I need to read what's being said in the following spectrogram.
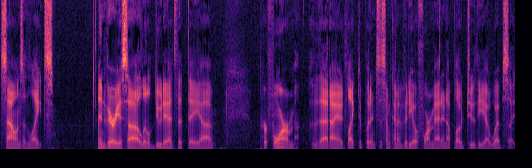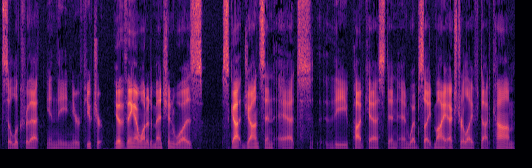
sounds and lights and various uh, little doodads that they uh, perform that I'd like to put into some kind of video format and upload to the uh, website. So look for that in the near future. The other thing I wanted to mention was Scott Johnson at the podcast and, and website myextralife.com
